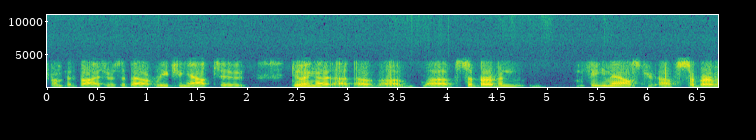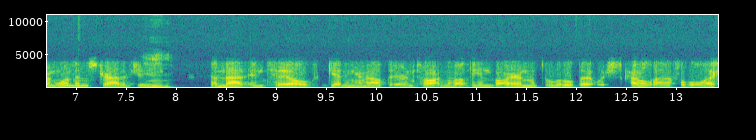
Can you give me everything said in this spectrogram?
Trump advisors about reaching out to doing a, a, a, a, suburban female, a suburban women strategy. And that entailed getting him out there and talking about the environment a little bit, which is kind of laughable. Like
